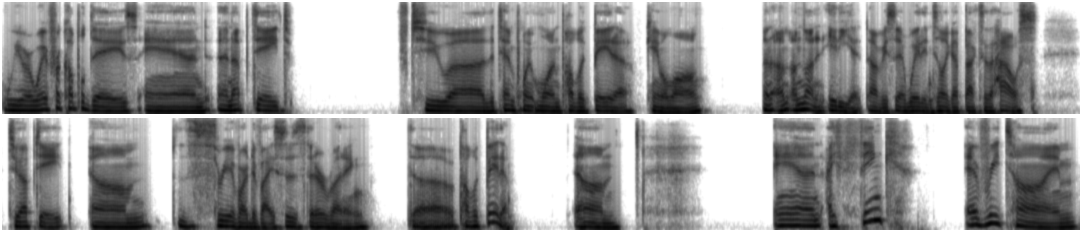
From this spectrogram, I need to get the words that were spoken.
we were away for a couple days, and an update to uh, the 10.1 public beta came along. And I'm, I'm not an idiot. Obviously, I waited until I got back to the house to update um, three of our devices that are running the public beta. Um, and I think every time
